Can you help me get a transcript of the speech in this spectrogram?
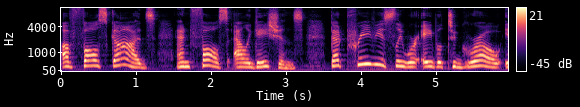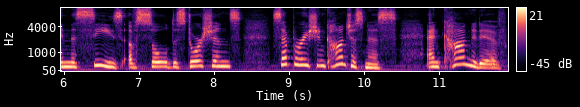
of false gods and false allegations that previously were able to grow in the seas of soul distortions, separation consciousness, and cognitive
